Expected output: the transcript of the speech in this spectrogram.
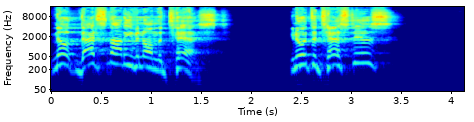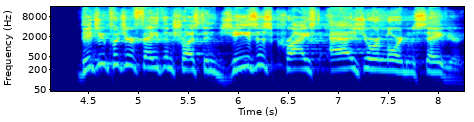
No, that's not even on the test. You know what the test is? Did you put your faith and trust in Jesus Christ as your Lord and Savior?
